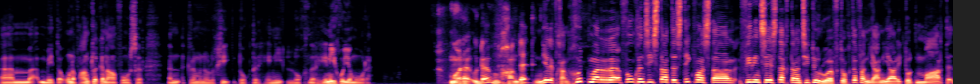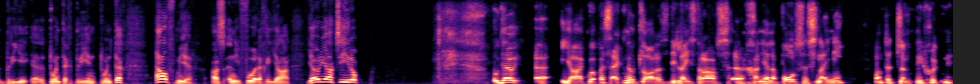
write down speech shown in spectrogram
um, met 'n onafhanklike navorser in kriminologie Dr Henny Logner. Henny, goeiemôre. Môre Oudo, hoe gaan dit? Nee, dit gaan goed, maar uh, volgens die statistiek was daar 64 transito rooftogte van Januarie tot Maart 3, uh, 2023, 11 meer as in die vorige jaar. Jou reaksie hierop? Oudo, uh, ja, ek hoop as ek nou klaar is, die luisteraars uh, gaan nie hulle polse sny nie, want dit klink nie goed nie.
